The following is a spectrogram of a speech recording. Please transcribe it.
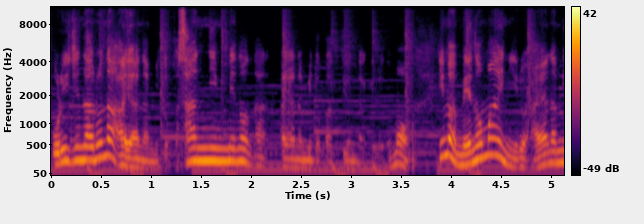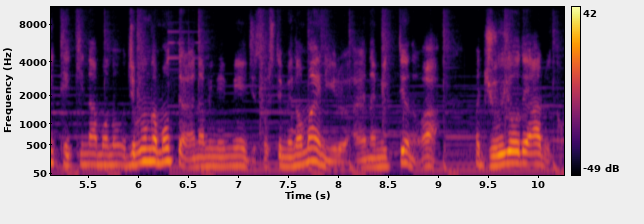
オリジナルな綾波とか3人目の綾波とかっていうんだけれども今目の前にいる綾波的なもの自分が持ってる綾波のイメージそして目の前にいる綾波っていうのは重要であると。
